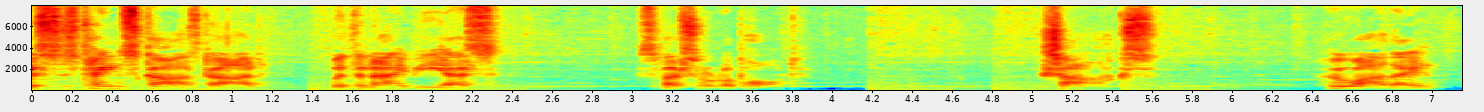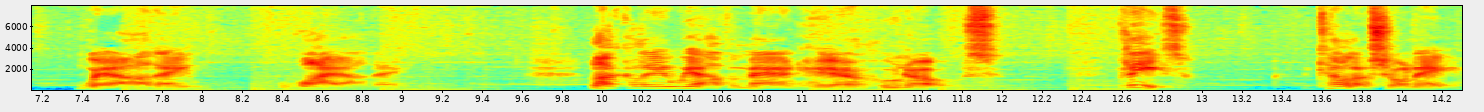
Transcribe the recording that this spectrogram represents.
This is Tain Skarsgård with an IBS special report. Sharks. Who are they? Where are they? Why are they? Luckily, we have a man here who knows. Please, tell us your name.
